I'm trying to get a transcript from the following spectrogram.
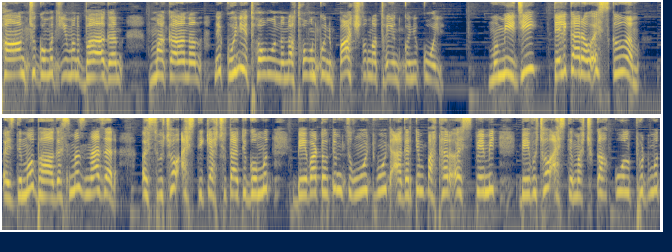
فان چھُ گوٚمُت یِمن باغن، مکانن۔ نہ کُنی تھوُن نہٕ نہ تھوُن کُنہِ پش تہٕ نہ تھٲیِن کُنہِ کُلۍ ممی جی تیٚلہِ کرو أسۍ کٲم۔ أسۍ دِمو باغس منٛز نظر۔ أسۍ وٕچھو اَسہِ تہِ کیٛاہ چھُ تتہِ گوٚمُت۔ بیٚیہِ وٹو تِم ژوٗنٛٹھۍ ووٗنٛٹھۍ اگر تِم پتھر ٲسۍ پیٚمٕتۍ، بیٚیہِ وٕچھو اَسہِ تہِ ما چھُ کانٛہہ کُل پھُٹمُت۔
